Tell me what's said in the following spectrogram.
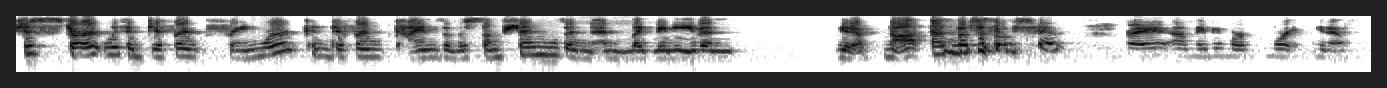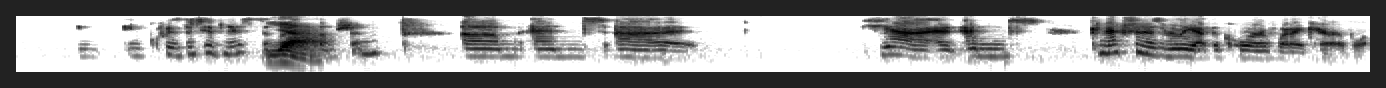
just start with a different framework and different kinds of assumptions and, and like maybe even you know not as much assumption right um, maybe more more you know in- inquisitiveness and Yeah. assumption um, and uh, yeah and, and connection is really at the core of what I care about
